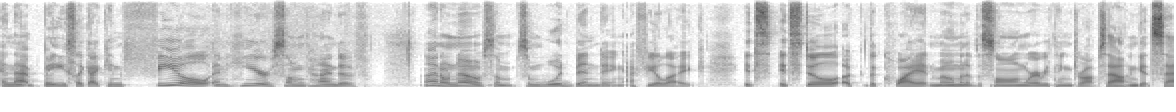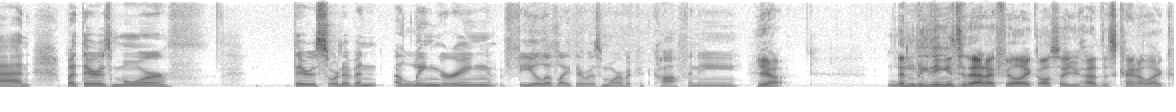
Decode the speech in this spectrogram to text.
and that bass. Like I can feel and hear some kind of I don't know, some some wood bending. I feel like it's it's still a, the quiet moment of the song where everything drops out and gets sad, but there's more. There's sort of an, a lingering feel of like there was more of a cacophony. Yeah. and leading into that, I feel like also you had this kind of like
